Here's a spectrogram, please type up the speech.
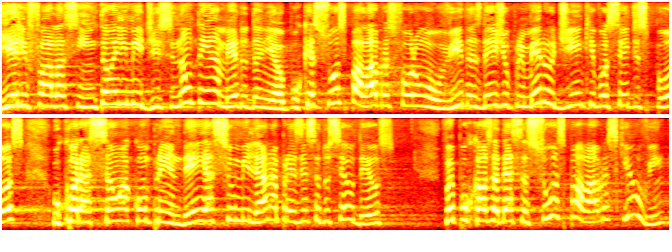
e ele fala assim: Então ele me disse: Não tenha medo, Daniel, porque suas palavras foram ouvidas desde o primeiro dia em que você dispôs o coração a compreender e a se humilhar na presença do seu Deus. Foi por causa dessas suas palavras que eu vim.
